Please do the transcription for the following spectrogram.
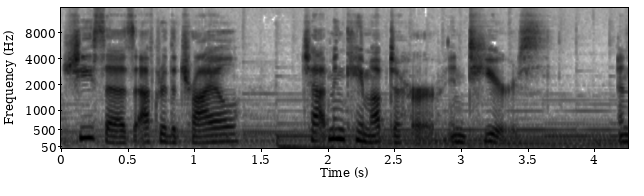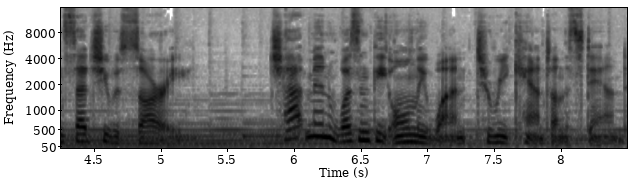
She says after the trial, Chapman came up to her in tears and said she was sorry. Chapman wasn't the only one to recant on the stand.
